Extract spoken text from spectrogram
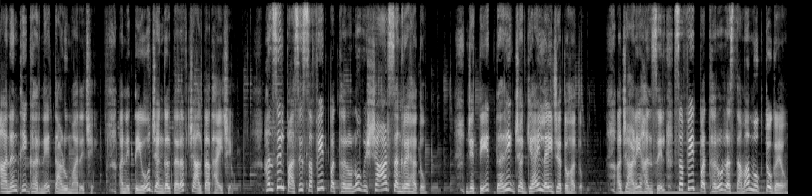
આનંદથી ઘરને તાળું મારે છે અને તેઓ જંગલ તરફ ચાલતા થાય છે. હંસેલ પાસે સફેદ પથ્થરોનો વિશાળ સંગ્રહ હતો. જે તે દરેક જગ્યાએ લઈ જતો હતો. અજાણે હંસેલ સફેદ પથ્થરો રસ્તામાં મૂકતો ગયો.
